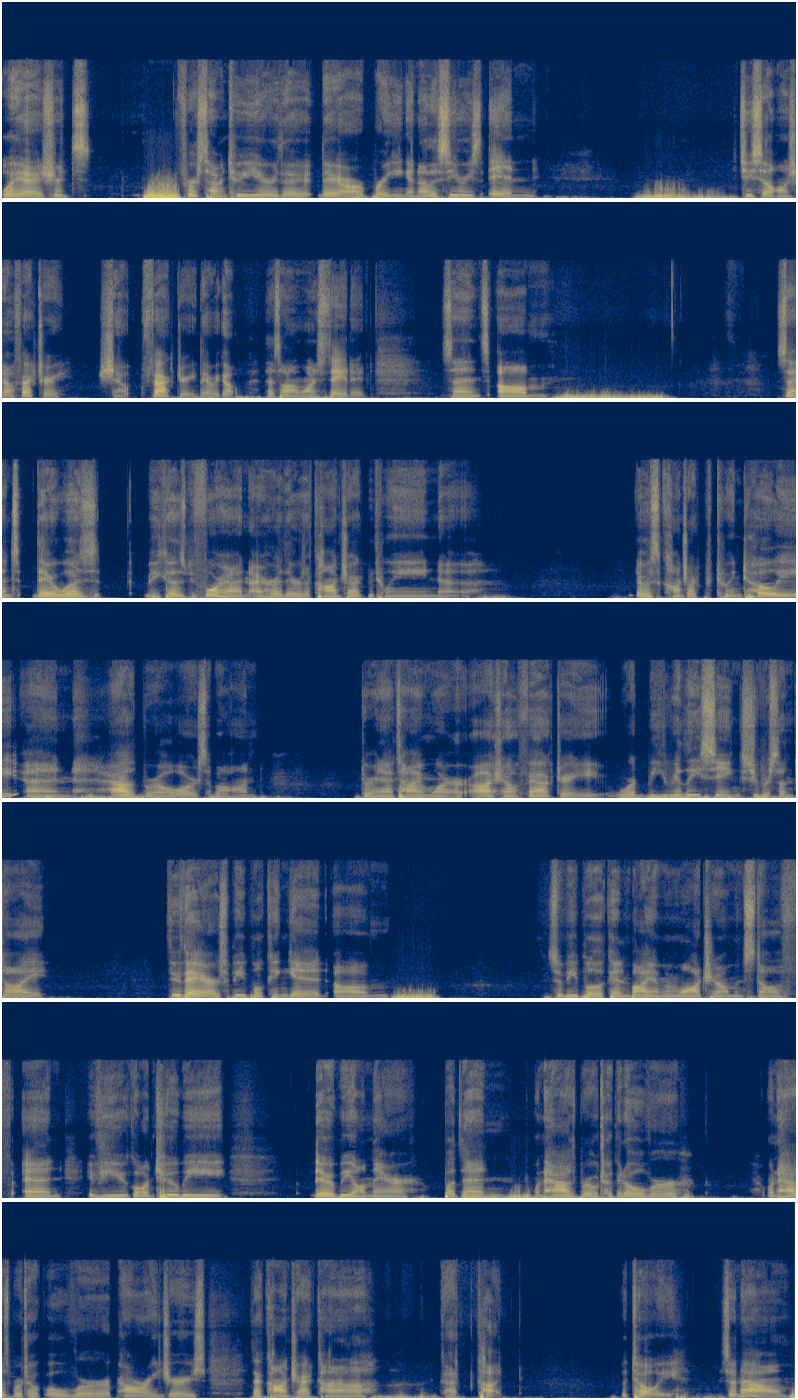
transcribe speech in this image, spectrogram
Wait, I should first time in two years they they are bringing another series in to sell on Shout Factory. Shout Factory. There we go. That's all I want to state it. Since um since there was because beforehand I heard there was a contract between uh, there was a contract between Toei and Hasbro or Saban during that time where uh, Shout Factory would be releasing Super Sentai through there so people can get um so people can buy them and watch them and stuff. And if you go on Tubi they would be on there. But then when Hasbro took it over when Hasbro took over Power Rangers that contract kind of got cut with Toei so now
